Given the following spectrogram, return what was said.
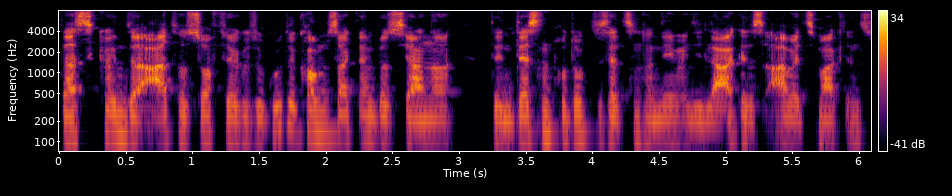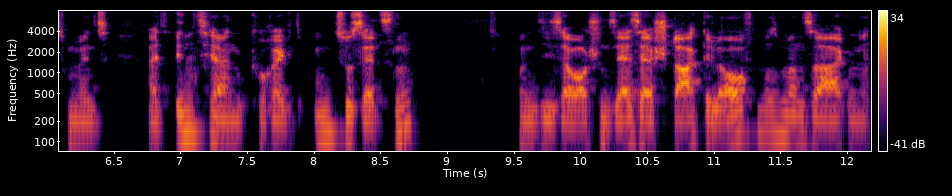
Das könnte Athos Software zugutekommen, sagt ein Börsianer, denn dessen Produkte setzen Unternehmen in die Lage, das Arbeitsmarktinstrument halt intern korrekt umzusetzen. Und die ist aber auch schon sehr, sehr stark gelaufen, muss man sagen.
